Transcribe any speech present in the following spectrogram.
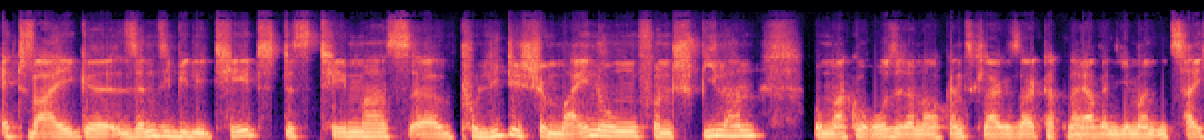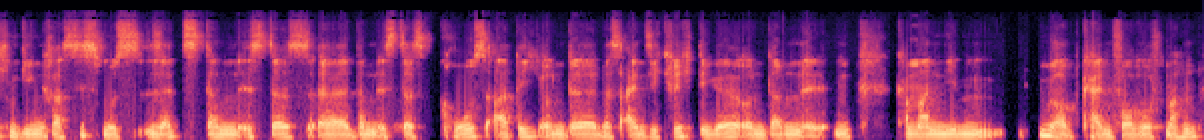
etwaige Sensibilität des Themas äh, politische Meinungen von Spielern, wo Marco Rose dann auch ganz klar gesagt hat, naja, wenn jemand ein Zeichen gegen Rassismus setzt, dann ist das, äh, dann ist das großartig und äh, das einzig Richtige und dann äh, kann man ihm überhaupt keinen Vorwurf machen.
